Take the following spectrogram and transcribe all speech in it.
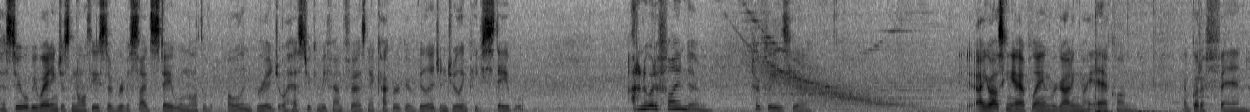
Hestu will be waiting just northeast of Riverside Stable, north of Owlan Bridge, or Hestu can be found first near Kakariko Village and Dueling Peaks Stable. I don't know where to find him. Hopefully he's here. Are you asking Airplane regarding my aircon? I've got a fan.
